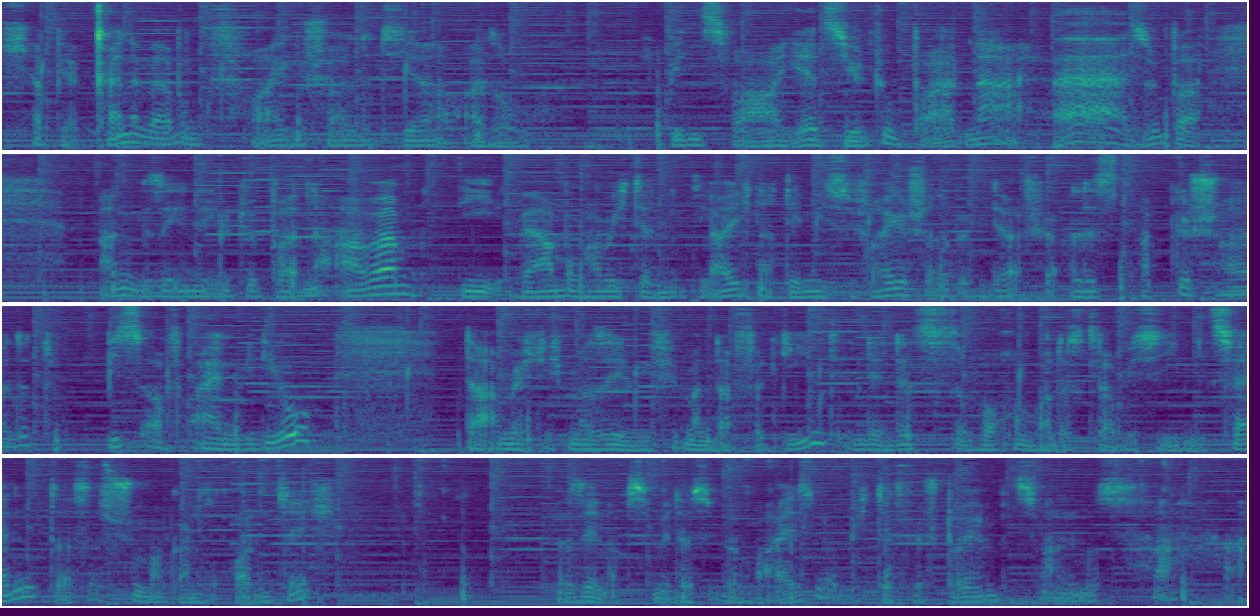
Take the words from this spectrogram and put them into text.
ich habe ja keine Werbung freigeschaltet hier. Also ich bin zwar jetzt YouTube-Partner, ah, super, angesehene YouTube-Partner, aber die Werbung habe ich dann gleich, nachdem ich sie freigeschaltet habe, wieder für alles abgeschaltet, bis auf ein Video. Da möchte ich mal sehen, wie viel man da verdient. In den letzten Wochen war das, glaube ich, 7 Cent. Das ist schon mal ganz ordentlich. Mal sehen, ob sie mir das überweisen, ob ich dafür Steuern bezahlen muss. Haha.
